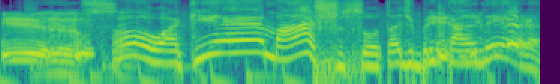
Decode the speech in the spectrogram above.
Isso. Oh, aqui é macho, sou, tá de brincadeira?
